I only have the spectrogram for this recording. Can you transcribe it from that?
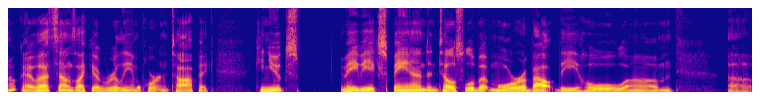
Okay, well that sounds like a really important topic. Can you ex- maybe expand and tell us a little bit more about the whole um, uh,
